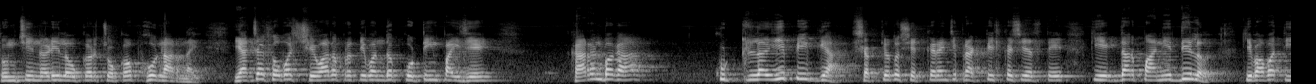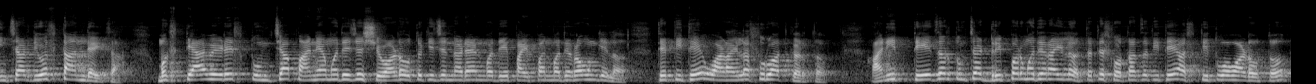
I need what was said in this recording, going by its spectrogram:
तुमची नळी लवकर चोकअप होणार नाही. याच्यासोबत शेवार प्रतिबंधक कोटिंग पाहिजे. कारण बघा कुठलंही पीक घ्या शक्यतो शेतकऱ्यांची प्रॅक्टिस कशी असते की एकदा पाणी दिलं की बाबा तीन चार दिवस ताण द्यायचा. मग त्यावेळेस तुमच्या पाण्यामध्ये जे शिवाडं होतं की जे नड्यांमध्ये पाईपांमध्ये राहून गेलं ते तिथे वाढायला सुरुवात करतं. आणि ते जर तुमच्या ड्रिपरमध्ये राहिलं तर ते स्वतःचं तिथे अस्तित्व वाढवतं.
